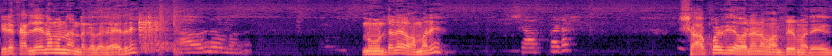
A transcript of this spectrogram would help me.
ఇక్కడ కళ్యాణం ఉందంట కదా గాయత్రి? అవును మగ నువ్వు ఉంటలేవా మరి? షాప్ కాడ షాప్ కాడికి ఎవరైనా పంపి మరి.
